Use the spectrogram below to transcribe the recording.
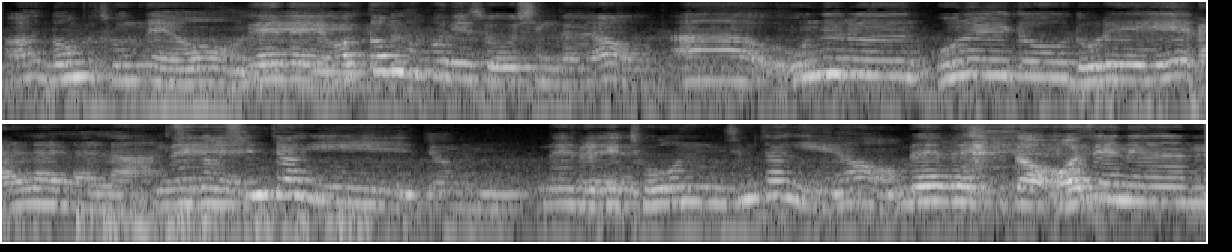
아, 너무 좋네요. 네네. 네. 어떤 부분이 좋으신가요? 아, 오늘은, 오늘도 노래에 랄랄랄라. 네. 지금 심정이 좀 네네. 그렇게 좋은 심정이에요. 네네. 그래서 어제는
